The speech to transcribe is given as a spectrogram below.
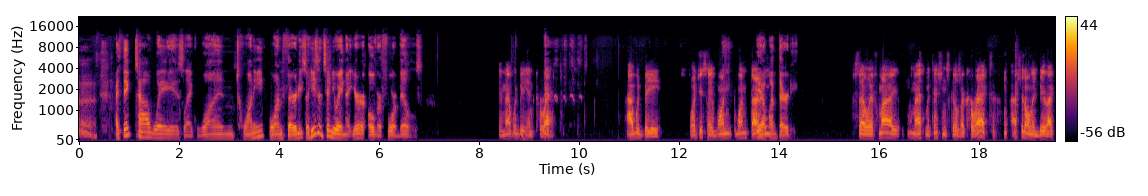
I think Tom weighs like 120, 130. So he's insinuating that you're over four bills. And that would be incorrect. I would be, what'd you say, one 130? Yeah, 130. So if my mathematician skills are correct, I should only be like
